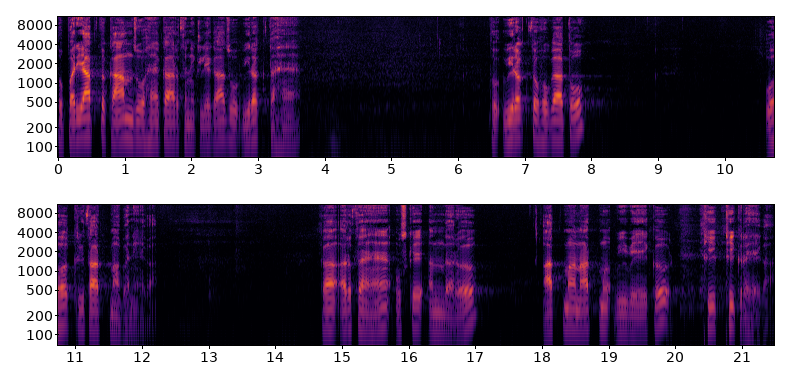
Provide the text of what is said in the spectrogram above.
तो पर्याप्त काम जो है का अर्थ निकलेगा, जो विरक्त है। तो विरक्त होगा तो वह कृतात्मा बनेगा। का अर्थ है, उसके अंदर आत्मात्म विवेक ठीक ठीक रहेगा।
